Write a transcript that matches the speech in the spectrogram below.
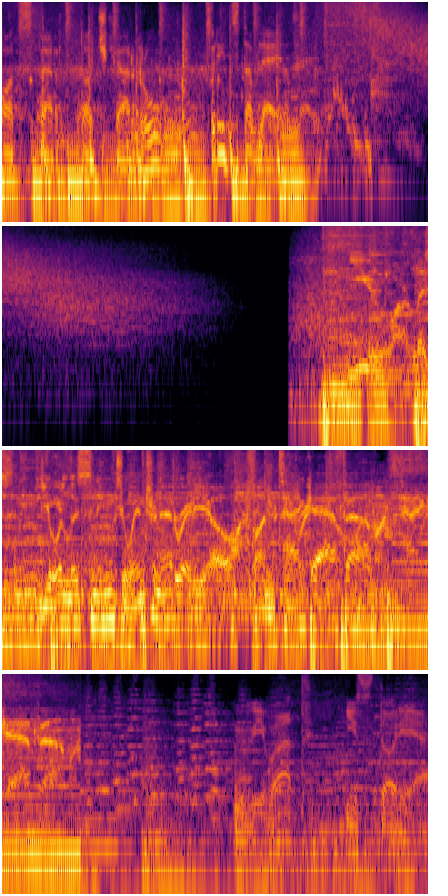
Отстар.ру представляет You are listening. You're listening to Internet Radio Fontanka FM. Fontanka FM. Виват. История.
